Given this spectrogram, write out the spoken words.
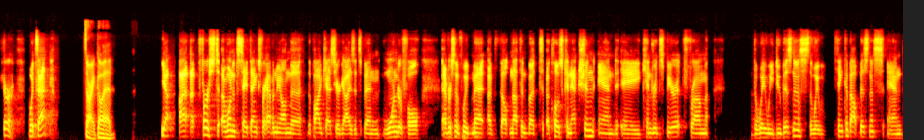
Sure. What's that? Sorry, go ahead. Yeah. I, first, I wanted to say thanks for having me on the the podcast here, guys. It's been wonderful. Ever since we've met, I've felt nothing but a close connection and a kindred spirit from the way we do business, the way we think about business, and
